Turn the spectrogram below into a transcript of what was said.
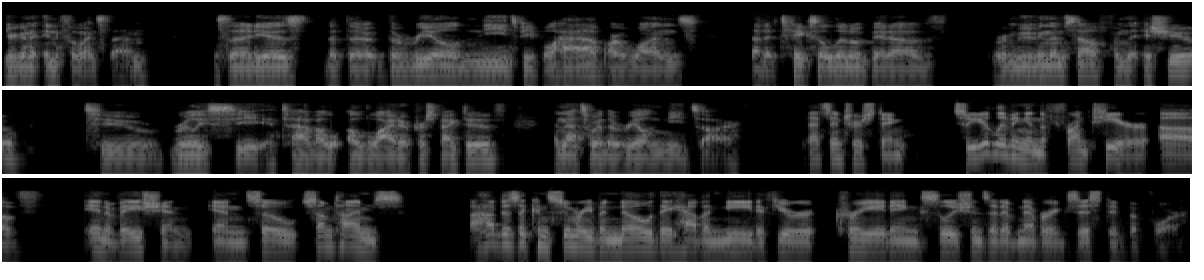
you're going to influence them. So the idea is that the, the real needs people have are ones that it takes a little bit of removing themselves from the issue to really see, to have a, a wider perspective. And that's where the real needs are. That's interesting. So you're living in the frontier of innovation. And so sometimes, how does a consumer even know they have a need if you're creating solutions that have never existed before?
